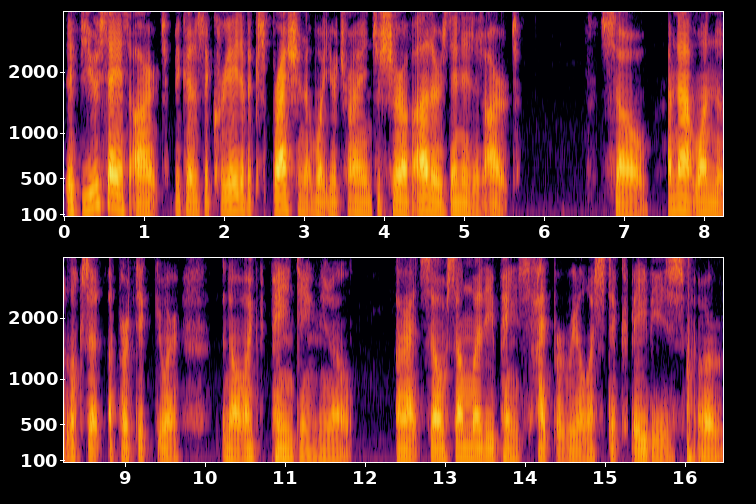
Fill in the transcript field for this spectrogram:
If you say it's art because it's a creative expression of what you're trying to share of others, then it is art. So I'm not one that looks at a particular, you know, like painting, you know. All right, so somebody paints hyper realistic babies or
